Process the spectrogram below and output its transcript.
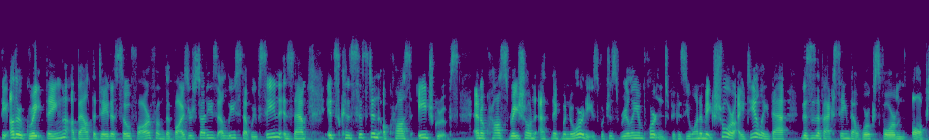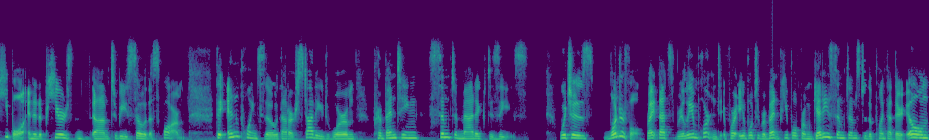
the other great thing about the data so far from the pfizer studies at least that we've seen is that it's consistent across age groups and across racial and ethnic minorities which is really important because you want to make sure ideally that this is a vaccine that works for all people and it appears um, to be so thus far. The endpoints though that are studied were preventing symptomatic disease which is wonderful, right? That's really important if we're able to prevent people from getting symptoms to the point that they're ill.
